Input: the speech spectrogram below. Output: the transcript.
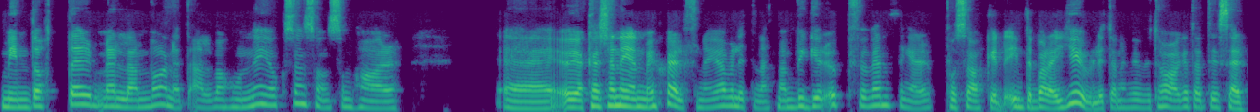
min dotter, mellanbarnet Alva, hon är ju också en sån som har eh, och jag kan känna igen mig själv, för när jag var liten, att man bygger upp förväntningar på saker, inte bara jul, utan överhuvudtaget, att det är så här,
